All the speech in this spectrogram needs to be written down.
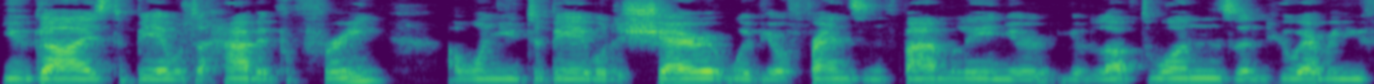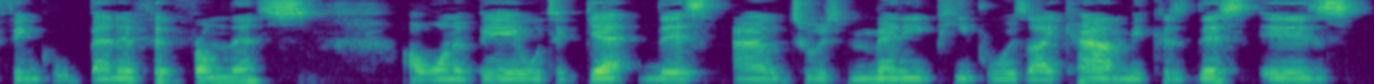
you guys to be able to have it for free. I want you to be able to share it with your friends and family and your, your loved ones and whoever you think will benefit from this. I want to be able to get this out to as many people as I can because this is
